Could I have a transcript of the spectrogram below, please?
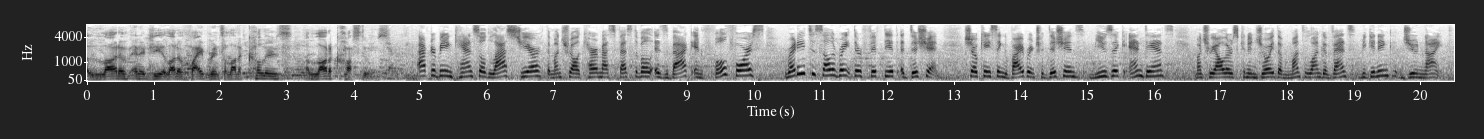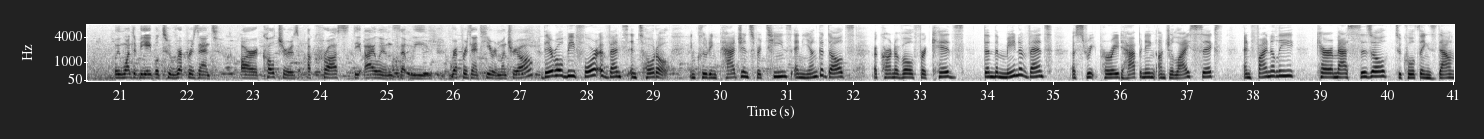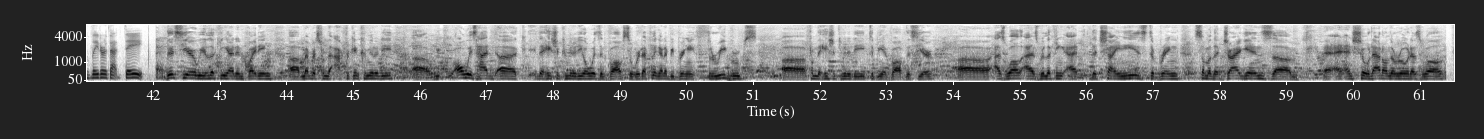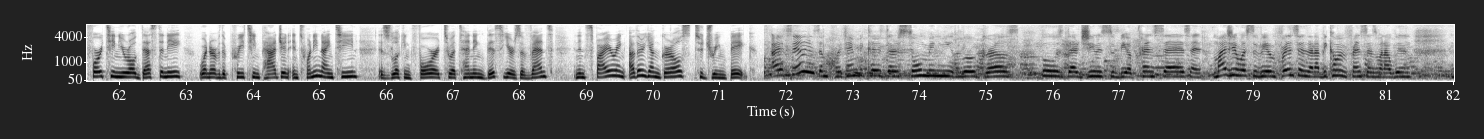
a lot of energy, a lot of vibrance, a lot of colors, a lot of costumes. After being canceled last year, the Montreal Carimas Festival is back in full force, ready to celebrate their 50th edition. Showcasing vibrant traditions, music, and dance, Montrealers can enjoy the month long event beginning June 9th. We want to be able to represent our cultures across the islands that we represent here in Montreal. There will be four events in total, including pageants for teens and young adults, a carnival for kids, then the main event, a street parade happening on July 6th, and finally, Carimas Sizzle to cool things down later that day. This year, we're looking at inviting uh, members from the African community. Uh, we always had uh, the Haitian community always involved, so we're definitely going to be bringing three groups uh, from the Haitian community to be involved this year, uh, as well as we're looking at the Chinese to bring some of the dragons um, and, and show that on the road as well. 14 year old Destiny, winner of the preteen pageant in 2019, is looking forward to attending this year's event and inspiring other young girls to dream big. I feel it's important because there's so many little girls whose their dream is to be a princess, and my dream was to be a princess, and I become a princess when I win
